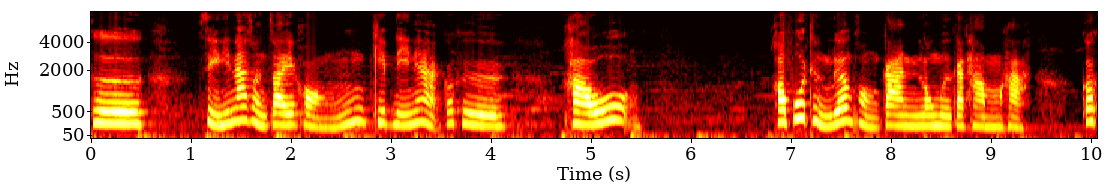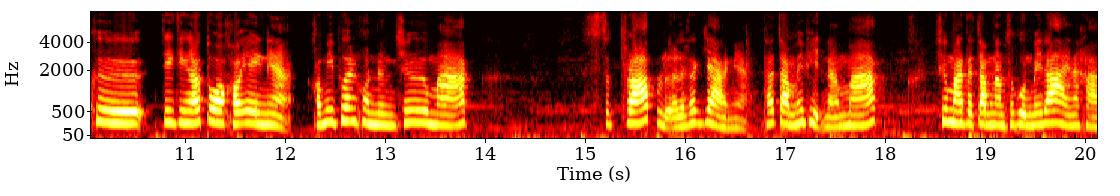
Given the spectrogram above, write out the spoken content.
คือสิ่งที่น่าสนใจของคลิปนี้เนี่ยก็คือเขาเขาพูดถึงเรื่องของการลงมือกระทำค่ะ ก็คือจริงๆแล้วตัวเขาเองเนี่ยเขามีเพื่อนคนหนึ่งชื่อมาร์คสตรัปหรืออะไรสักอย่างเนี่ย ถ้าจำไม่ผิดนะมาร์คชื่อมาร์คแต่จำนามสกุลไม่ได้นะคะ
